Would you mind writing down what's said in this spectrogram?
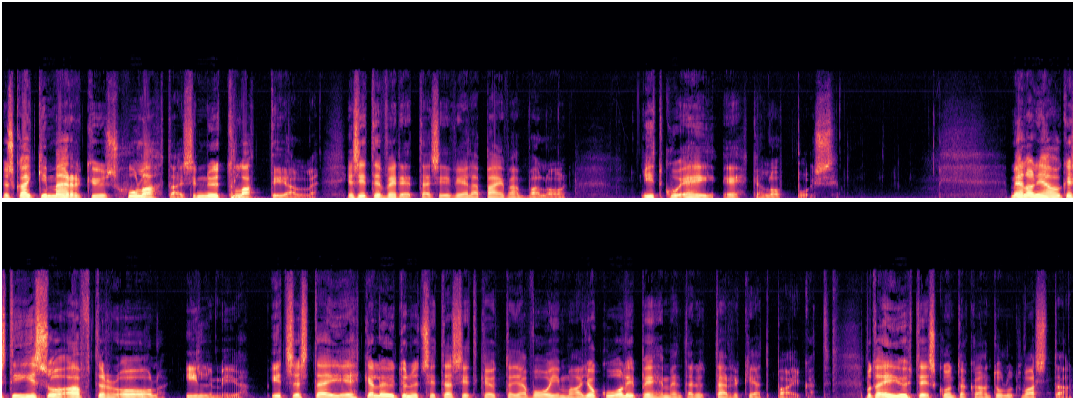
Jos kaikki märkyys hulahtaisi nyt lattialle ja sitten vedettäisiin vielä päivänvaloon, itku ei ehkä loppuisi. Meillä on ihan oikeasti iso after all-ilmiö. Itsestä ei ehkä löytynyt sitä sitkeyttä ja voimaa. Joku oli pehmentänyt tärkeät paikat. Mutta ei yhteiskuntakaan tullut vastaan.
